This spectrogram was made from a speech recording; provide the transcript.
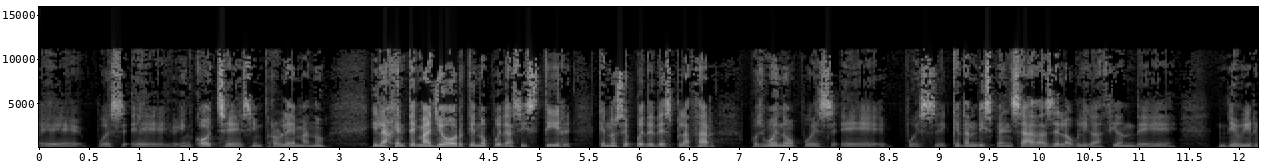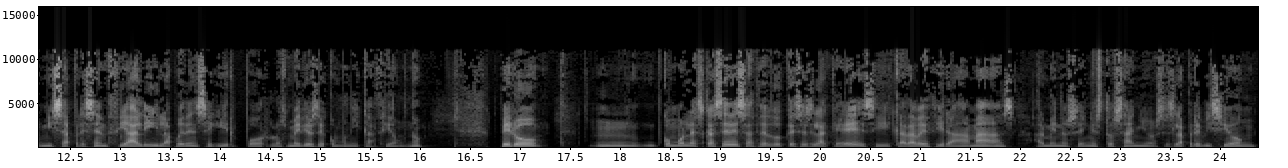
eh, pues eh, en coche sin problema, ¿no? Y la gente mayor que no puede asistir, que no se puede desplazar, pues bueno, pues, eh, pues quedan dispensadas de la obligación de, de oír misa presencial y la pueden seguir por los medios de comunicación, ¿no? Pero mm, como la escasez de sacerdotes es la que es y cada vez irá a más, al menos en estos años es la previsión,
